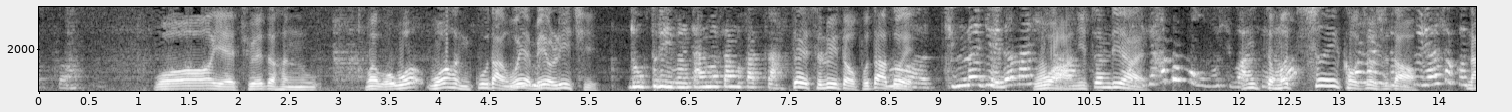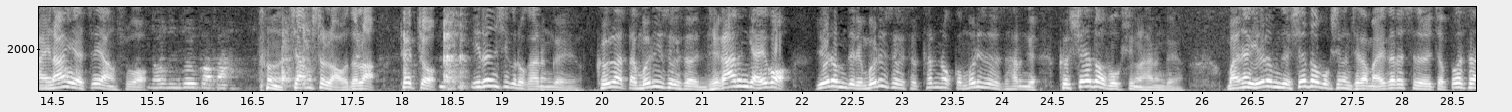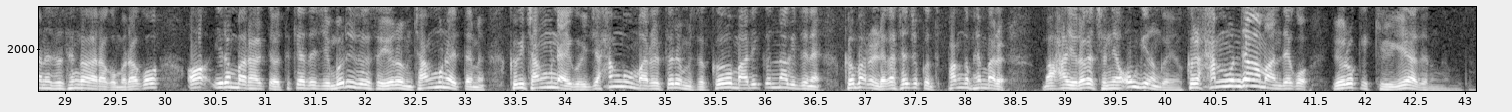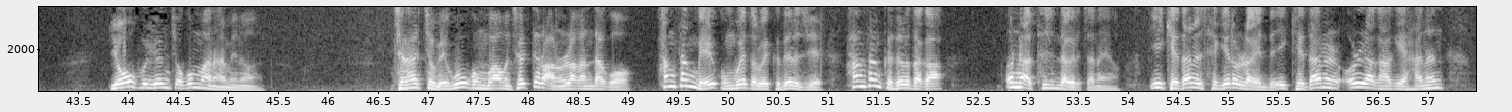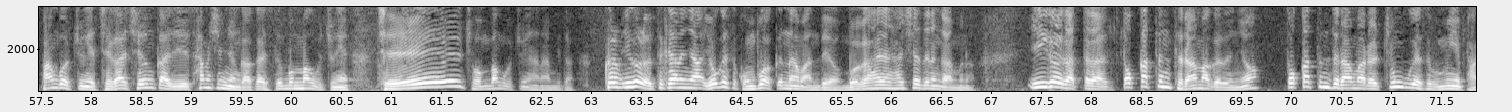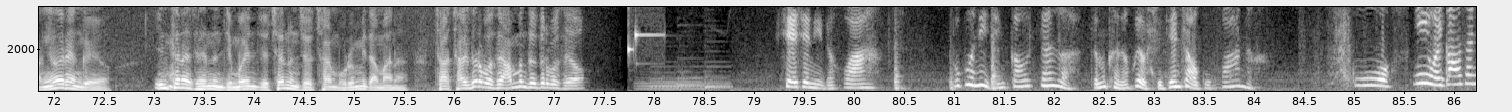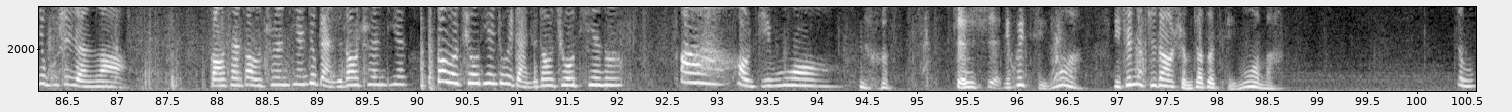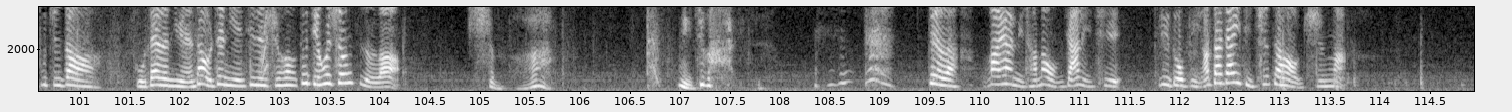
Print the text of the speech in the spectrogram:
없어. 我也觉得很，我我我我很孤单，我也没有力气。 녹두리 이번에 잘못 산 것 같다. 这次绿豆不大对， 우와, 정말 대단하시다. 哇，你真厉害 어떻게 ！ 한 번 먹어보시고 你 아세요? 怎么吃一口就知道 할머니도 그 ？ 소리 하셨거든요. 奶奶也这样说。 너도 늙어봐. 흥, 짱스 나오더라. 됐죠? 이런 식으로 가는 거예요. 그걸 갖다 머릿속에서 제가 하는 게 아니고 여러분들이 머릿속에서 틀어놓고 머릿속에서 하는 거예요. 그 섀도우 복싱을 하는 거예요. 만약 여러분들 섀도우 복싱은 제가 많이 가르쳐 드렸죠. 버스 안에서 생각하라고 뭐라고? 어, 이런 말을 할 때 어떻게 해야 되지? 머릿속에서 여러분 장문을 했다면 그게 장문이 아니고 이제 한국말을 들으면서 그 말이 끝나기 전에 그 말을 내가 제주껏 방금 한 말을 막 여러 가지 전혀 옮기는 거예요. 그걸 한 문장 하면 안 되고 이렇게 길게 해야 되는 겁니다. 요 훈련 조금만 하면은 제가 했죠. 외국어 공부하면 절대로 안 올라간다고. 항상 매일 공부해도 왜 그대로지. 항상 그대로다가 어느 날 터진다 그랬잖아요. 이 계단을 세 개를 올라가는데 이 계단을 올라가게 하는 방법 중에 제가 지금까지 30년 가까이 써본 방법 중에 제일 좋은 방법 중에 하나입니다. 그럼 이걸 어떻게 하느냐? 여기서 공부가 끝나면 안 돼요. 뭐가 하- 하셔야 되는가 하면은 이걸 갖다가 똑같은 드라마거든요. 똑같은 드라마를 중국에서 분명히 방영을 한 거예요. 인터넷에 했는지 뭐였는지 저는 저 잘 모릅니다만은. 자, 잘 들어보세요. 한 번 더 들어보세요. 谢谢你的花，不过你已经高三了，怎么可能会有时间照顾花呢？ 姑，你以为高三就不是人了？高三到了春天就感觉到春天，到了秋天就会感觉到秋天啊！啊，好寂寞哦。真是，你会寂寞啊？你真的知道什么叫做寂寞吗？怎么不知道啊？古代的女人到我这年纪的时候都结婚生子了。什么啊？你这个孩子，对了，妈要你常到我们家里去，绿豆饼要大家一起吃才好吃嘛。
